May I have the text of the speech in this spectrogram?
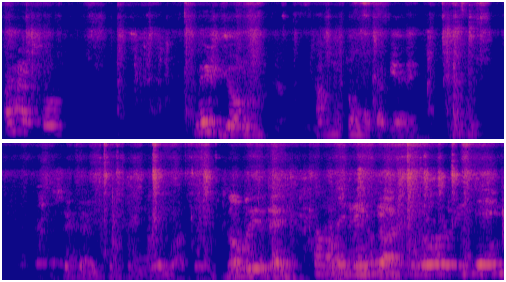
Хорошо. Ми ждемо там у тому кабінеті. Добрий день. Добрий Добрий день. день. Добрий день.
